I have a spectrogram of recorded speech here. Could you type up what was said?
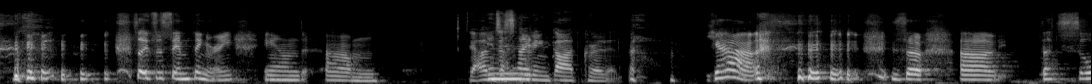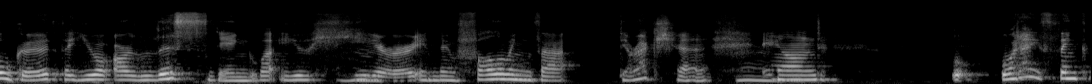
so it's the same thing, right? And um, yeah, I'm just giving I, God credit. yeah. so uh, that's so good that you are listening what you mm-hmm. hear mm. and then following that direction. Mm. And what I think,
